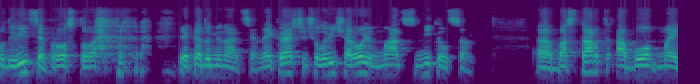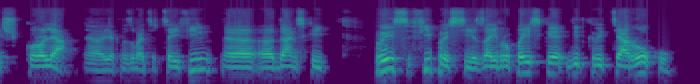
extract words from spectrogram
Подивіться просто, яка домінація. Найкраща чоловіча роль Мац Мікелсен. Бастард або Меч Короля, як називається цей фільм данський. Приз Фіпресі за європейське відкриття року.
